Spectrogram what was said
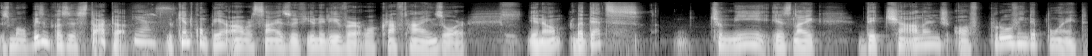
small business because it's a startup. Yes. You can't compare our size with Unilever or Kraft Heinz or, you know, but that's to me is like the challenge of proving the point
